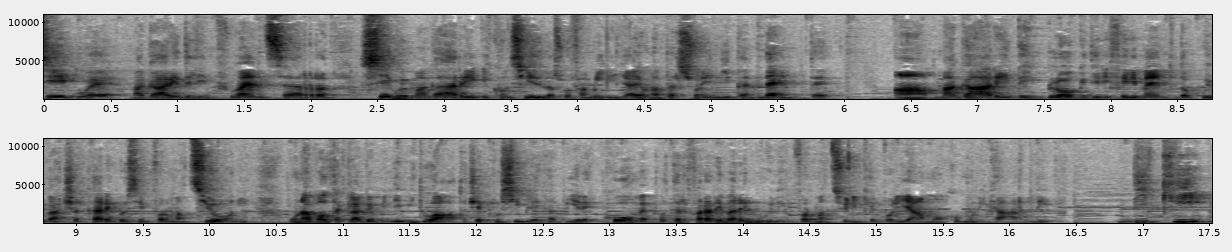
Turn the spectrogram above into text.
segue magari degli influencer, segue magari i consigli della sua famiglia, è una persona indipendente, ha magari dei blog di riferimento da cui va a cercare queste informazioni. Una volta che l'abbiamo individuato, ci è possibile capire come poter far arrivare a lui le informazioni che vogliamo comunicargli. Di chi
